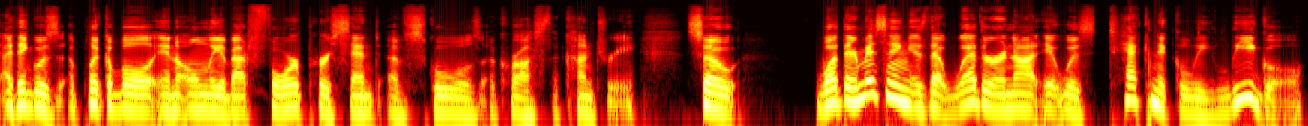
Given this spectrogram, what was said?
I think was applicable in only about 4% of schools across the country. So what they're missing is that whether or not it was technically legal,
